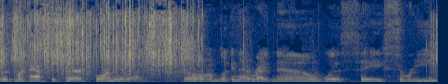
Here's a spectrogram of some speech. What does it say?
with my esoteric formula. So I'm looking at right now with a three,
